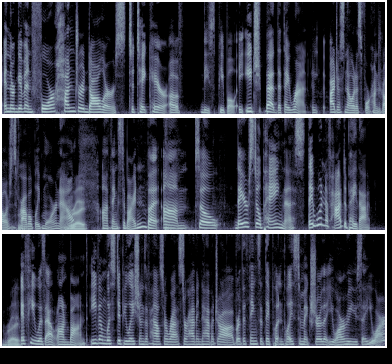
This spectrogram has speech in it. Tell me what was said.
and they're given four hundred dollars to take care of these people. Each bed that they rent, I just know it as four hundred dollars. It's probably more now uh, thanks to Biden. But um, so they are still paying this. They wouldn't have had to pay that Right. if he was out on bond, even with stipulations of house arrest or having to have a job or the things that they put in place to make sure that you are who you say you are.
